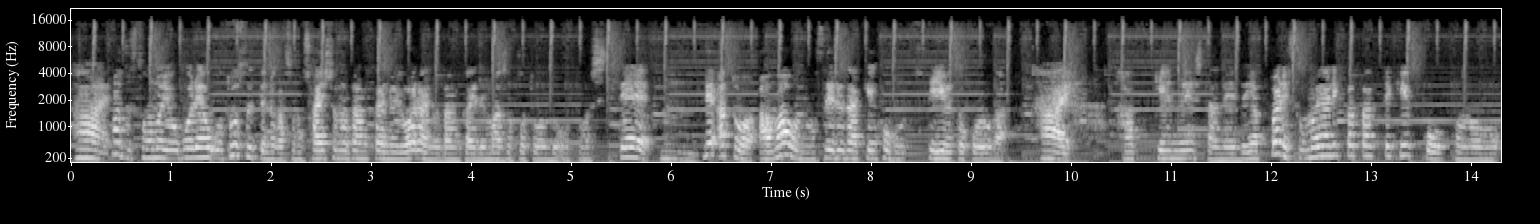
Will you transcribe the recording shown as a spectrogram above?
はい。まずその汚れを落とすっていうのがその最初の段階の弱洗いの段階でまずほとんど落として、うん、で、あとは泡を乗せるだけほぼっていうところが、はい。発見でしたね。で、やっぱりそのやり方って結構この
